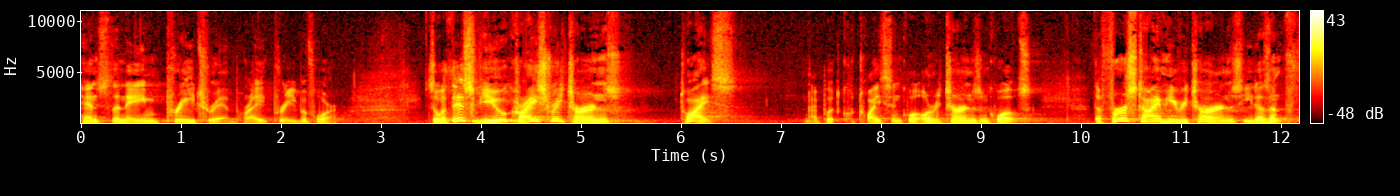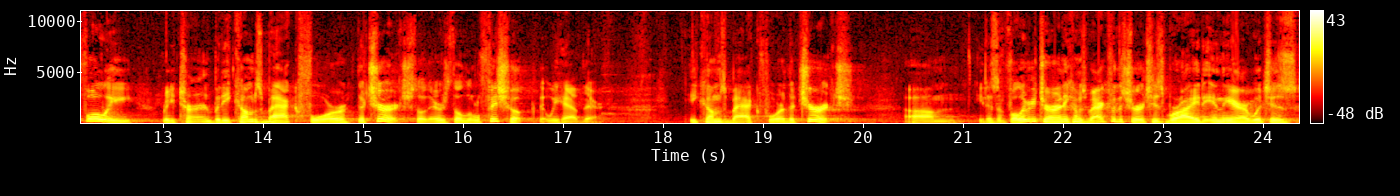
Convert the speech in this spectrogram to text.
hence the name pre trib, right? Pre before. So, with this view, Christ returns twice. I put twice in quote, or returns in quotes. The first time he returns, he doesn't fully return, but he comes back for the church. So there's the little fish hook that we have there. He comes back for the church. Um, he doesn't fully return. He comes back for the church, his bride in the air, which is,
